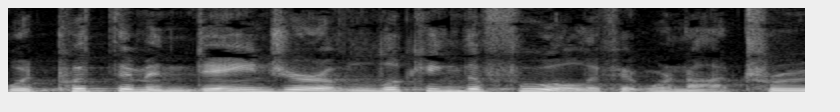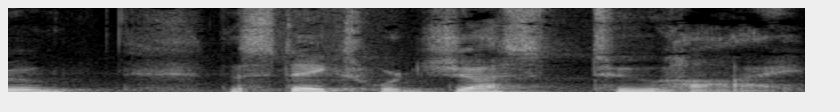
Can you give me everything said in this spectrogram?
would put them in danger of looking the fool if it were not true. The stakes were just too high.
